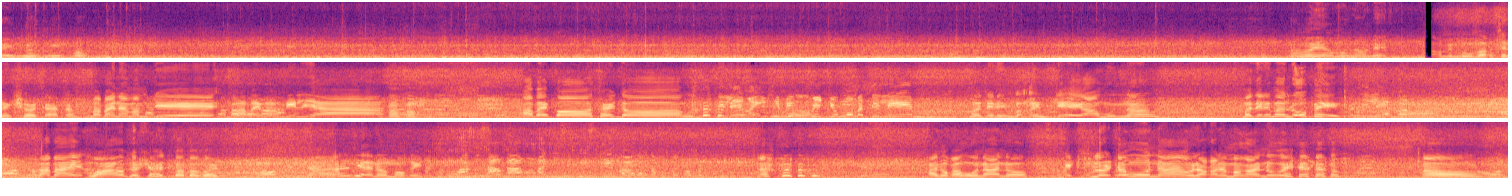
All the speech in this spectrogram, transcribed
Okay lang, Iha. Mamaya mo na ulit. Kami bumaba kasi nag-shortcut. ah. Bye-bye na, Ma'am G. Bye-bye, Ma'am Lilia. Bye-bye po, Sir Dong. Dilim, ayusin mo yung video mo, madilim. Madilim ba? Hindi, ayaw mo na. Madilim ang loob eh. Madilim. Ano? Bye-bye. Wow, social ba bye-bye? Wow, siya. Ano si ano mo, okay? Natutuwa, sasama ako kay Sisti. Wala na ko sa ano ka muna, ano? Explore ka muna. Wala ka namang ano eh. Oo. Oh,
